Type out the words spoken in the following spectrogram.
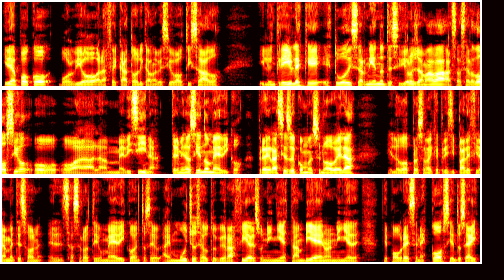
y de a poco volvió a la fe católica donde había sido bautizado. Y lo increíble es que estuvo discerniendo entre si Dios lo llamaba al sacerdocio o, a la medicina. Terminó siendo médico, pero es gracioso como en su novela eh, los dos personajes principales finalmente son el sacerdote y un médico, entonces hay mucho de autobiografía de su niñez también, una niñez de, de pobreza en Escocia, entonces hay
